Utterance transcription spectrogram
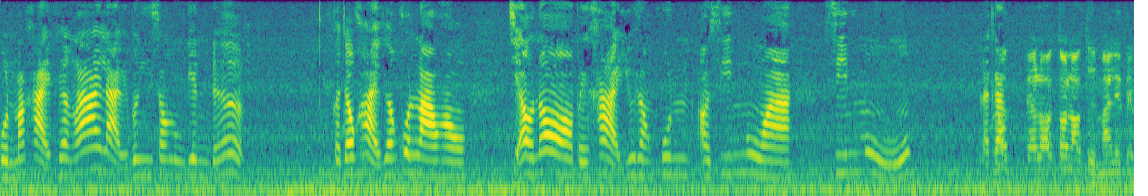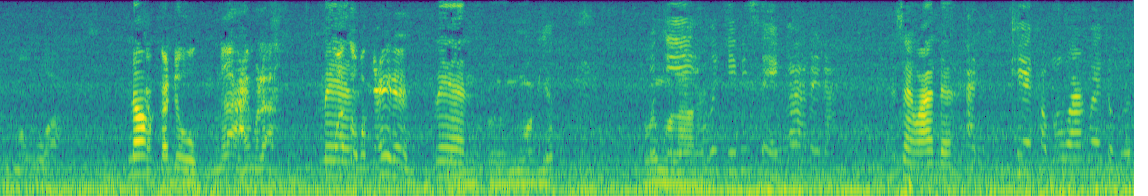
คนมาขายเครื่องไล่หลายๆไปเบิ่งอีซองลุงเดียนเด้อก็เจ้าขายเครื่องคนลาวเฮาที่เอานอไปขายอยู่ทางพุ่นเอาซีนงัวซีนหมู แล้วก็แต่เราตอนเราตื่นมาเลยแต่หัววัวเนาะกับกระดูกเนื้อหายหมดละแม่หัวนตัวบักใหญ่เลยแม่นเอองัวเบียดงัวเมื่องัวกี้ลาวนะเมื่อกี้พี่แสงว่าอะไรนะแสดงว่าอันเด้ออันแค่เขามาวางไว้ตรงนั้น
